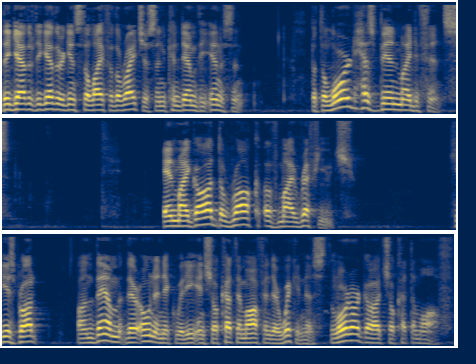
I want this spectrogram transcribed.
They gather together against the life of the righteous and condemn the innocent. But the Lord has been my defense, and my God, the rock of my refuge. He has brought on them their own iniquity and shall cut them off in their wickedness. The Lord our God shall cut them off.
